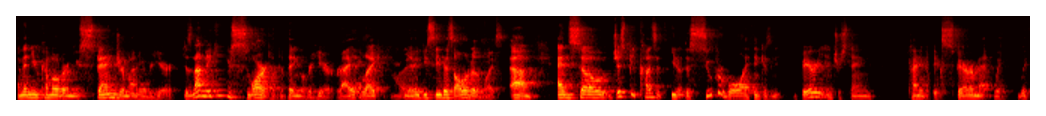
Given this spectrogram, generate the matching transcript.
And then you come over and you spend your money over here. Does not make you smart at the thing over here right? Like right. you know you see this all over the place. Um, and so just because it's you know the super bowl i think is a very interesting kind of experiment with with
